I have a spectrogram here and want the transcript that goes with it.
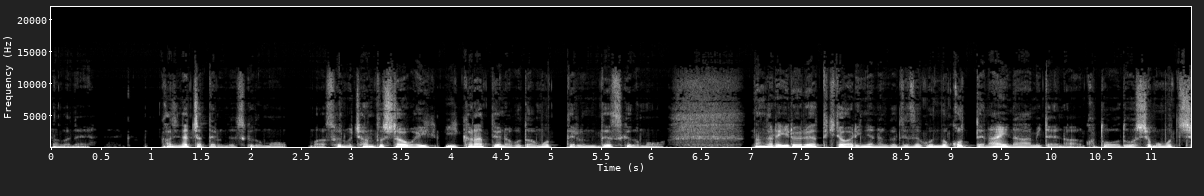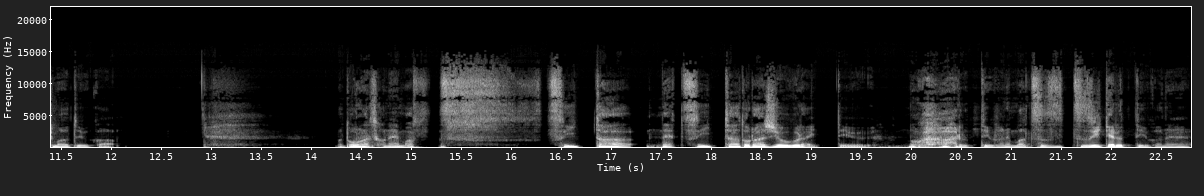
なんかね、感じになっちゃってるんですけども、まあそういうのもちゃんとした方がいいいいかなっていうようなことは思ってるんですけども、なんかね、いろいろやってきた割にはなんか全然こう残ってないな、みたいなことをどうしても思ってしまうというか、まあ、どうなんですかね、まあ、ツイッター、ね、ツイッターとラジオぐらいっていうのがあるっていうかね、まあ続いてるっていうかね、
